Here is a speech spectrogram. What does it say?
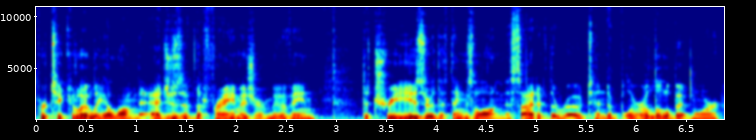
particularly along the edges of the frame as you're moving the trees or the things along the side of the road tend to blur a little bit more,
